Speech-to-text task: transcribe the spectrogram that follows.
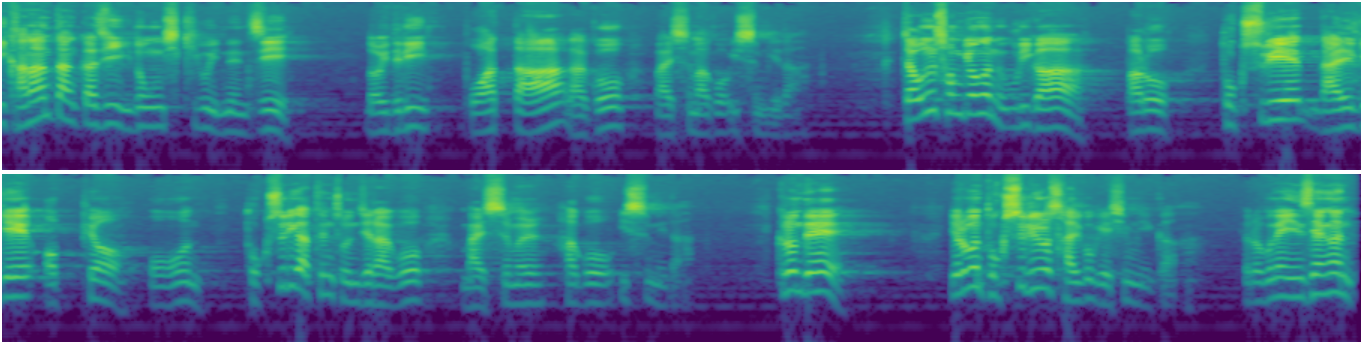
이 가나안 땅까지 이동시키고 있는지 너희들이 보았다라고 말씀하고 있습니다. 자, 오늘 성경은 우리가 바로 독수리의 날개에 업혀 온 독수리 같은 존재라고 말씀을 하고 있습니다. 그런데 여러분 독수리로 살고 계십니까? 여러분의 인생은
